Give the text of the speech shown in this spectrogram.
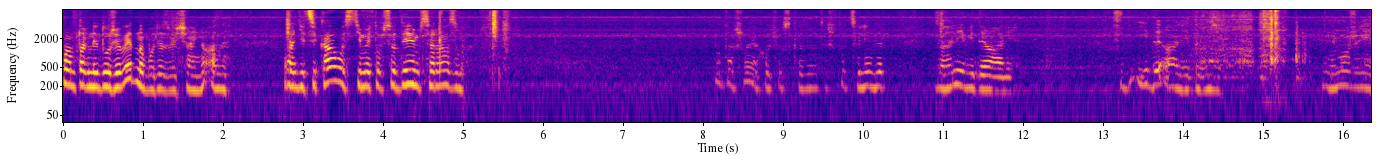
Вам так не дуже видно буде, звичайно, але раді цікавості ми то все дивимося разом. Ну та що я хочу сказати, що циліндр взагалі в ідеалі. В ідеалі, друзі. Не можу я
